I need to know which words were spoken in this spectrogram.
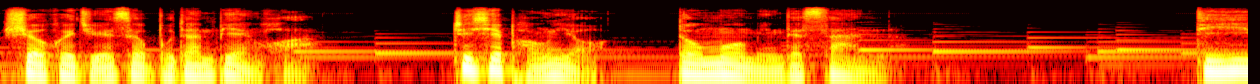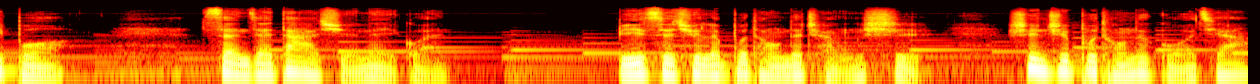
社会角色不断变化，这些朋友都莫名的散了。第一波，散在大学那关，彼此去了不同的城市，甚至不同的国家，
